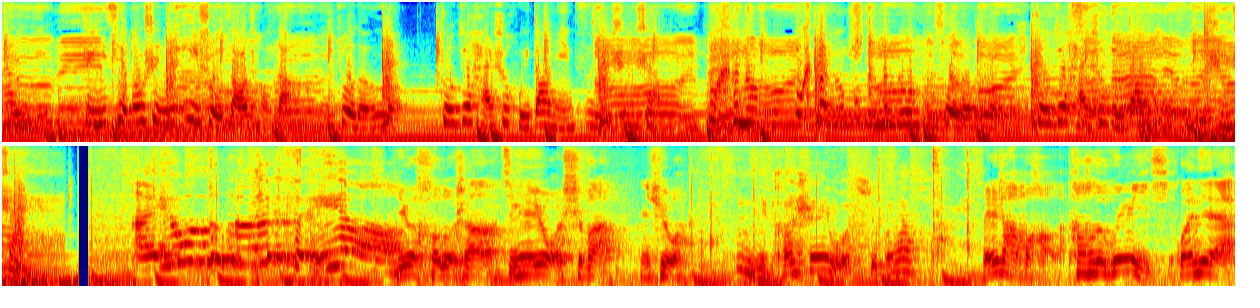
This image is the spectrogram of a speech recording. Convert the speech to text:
阿姨，这一切都是您一手造成的，您做的恶终究还是回到您自己身上。不可能，不可能，不可能！您做的恶终究还是回到您自己身上。哎呦，东哥这谁呀？一个合作商，今天约我吃饭，你去吧。你谈生意我去不太好。没啥不好的，她和她闺蜜一起，关键俩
